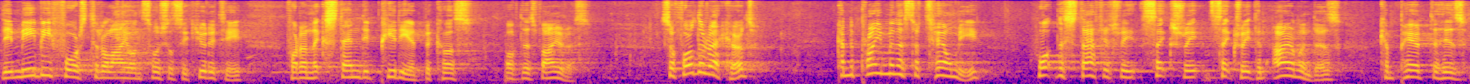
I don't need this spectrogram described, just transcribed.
They may be forced to rely on social security for an extended period because of this virus. So, for the record, can the Prime Minister tell me what the statutory sick rate, rate in Ireland is compared to his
